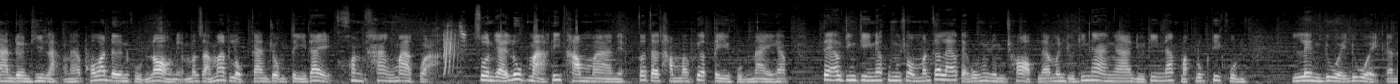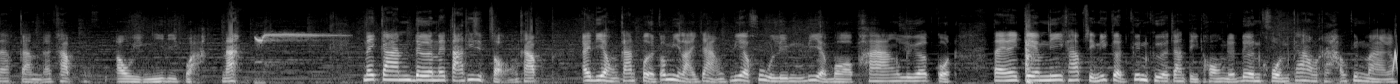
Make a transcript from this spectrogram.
การเดินทีหลังนะครับเพราะว่าเดินขุนนอกเนี่ยมันสามารถหลบการโจมตีได้ค่อนข้างมากกว่า ส่วนใหญ่รูปหมากที่ทำมาเนี่ยก็จะทำมาเพื่อตีขุนในครับแต่เอาจริงๆนะคุณผู้ชมมันก็แล้วแต่คุณผู้ชมชอบนะมันอยู่ที่หน้างานอยู่ที่นักหมากรุกที่คุณเล่นด้วยด้วยกันแล้วกันนะครับ เอาอย่างนี้ดีกว่านะ ในการเดินในตาที่ 12 ครับ ไอเดียของการเปิดก็มีหลายอย่างเบี้ยคู่ริมเบี้ยบ่อพางเรือกด แต่ในเกมนี้ครับสิ่งที่เกิดขึ้นคืออาจารย์ตีทองเนี่ยเดินโคนก้าวร้าวขึ้นมาครับ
